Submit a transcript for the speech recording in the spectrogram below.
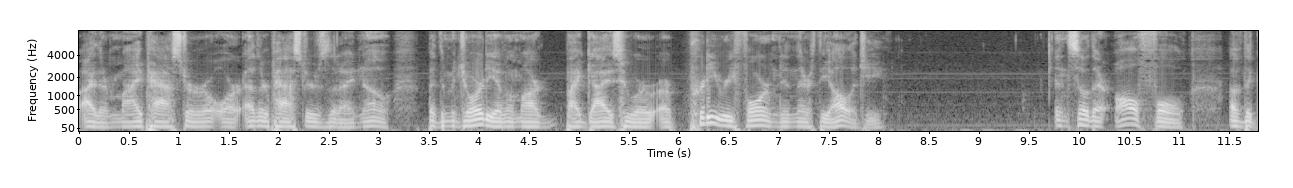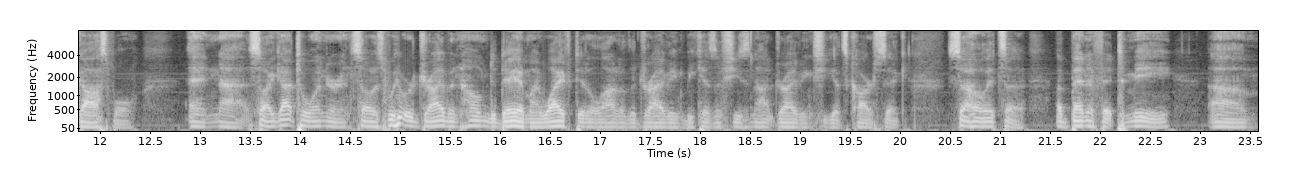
either my pastor or other pastors that I know, but the majority of them are by guys who are, are pretty reformed in their theology. And so they're all full of the gospel. And uh, so I got to wonder, and so as we were driving home today, and my wife did a lot of the driving because if she's not driving, she gets car sick. So it's a, a benefit to me. Um,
